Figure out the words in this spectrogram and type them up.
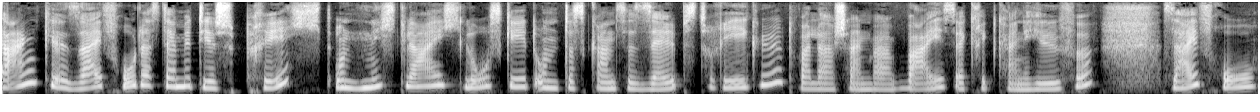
Danke, sei froh, dass der mit dir spricht und nicht gleich losgeht und das Ganze selbst regelt, weil er scheinbar weiß, er kriegt keine Hilfe. Sei froh,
